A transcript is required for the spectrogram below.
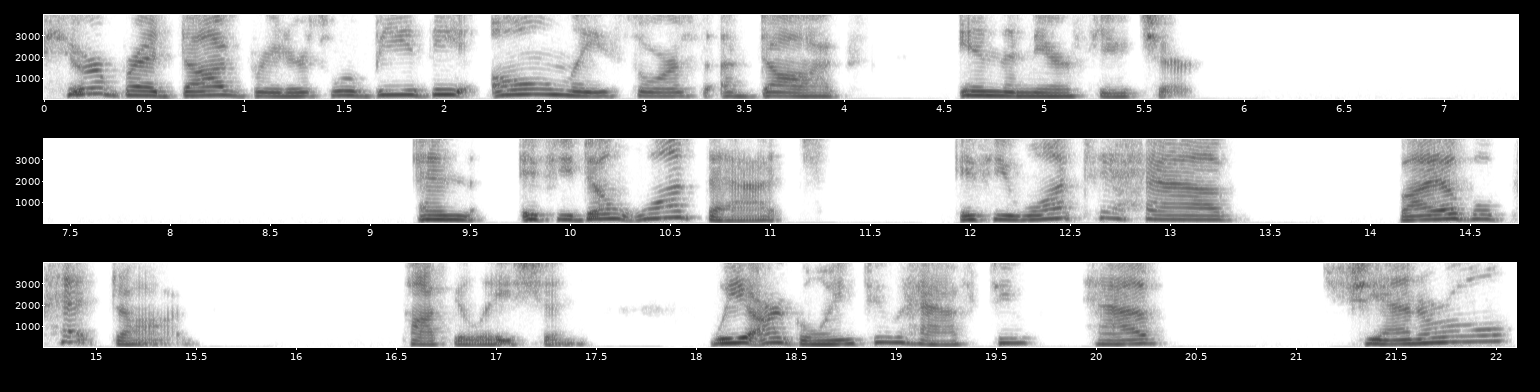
purebred dog breeders will be the only source of dogs in the near future. And if you don't want that, if you want to have viable pet dog population, we are going to have to have general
